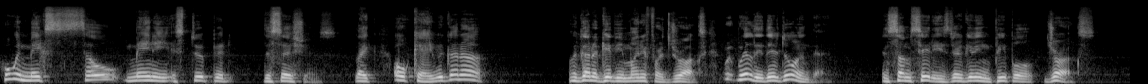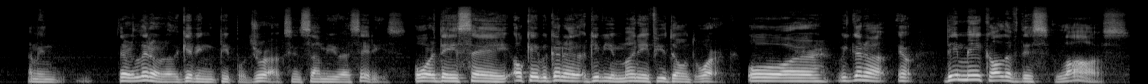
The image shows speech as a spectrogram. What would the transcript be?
who would make so many stupid decisions? Like, okay, we're gonna we're gonna give you money for drugs. Really, they're doing that. In some cities, they're giving people drugs. I mean, they're literally giving people drugs in some US cities. Or they say, okay, we're gonna give you money if you don't work. Or we're gonna, you know, they make all of these laws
